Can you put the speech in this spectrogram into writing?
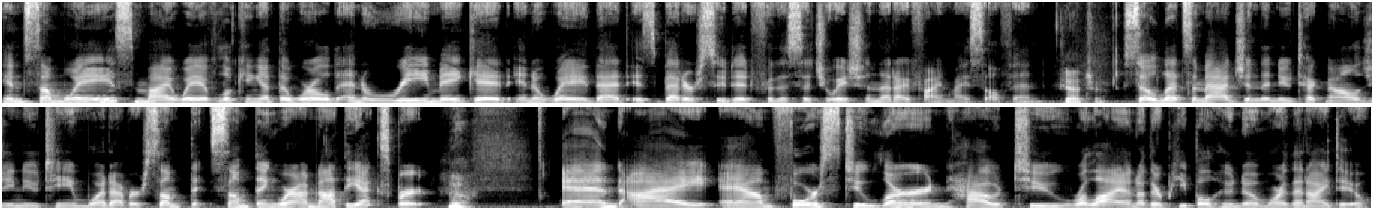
in some ways my way of looking at the world and remake it in a way that is better suited for the situation that I find myself in. Gotcha. So let's imagine the new technology, new team, whatever, something something where I'm not the expert. Yeah. And I am forced to learn how to rely on other people who know more than I do.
